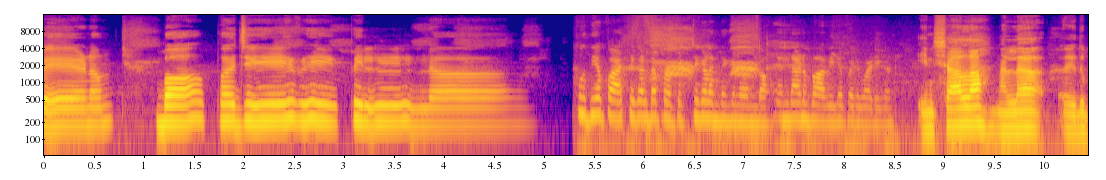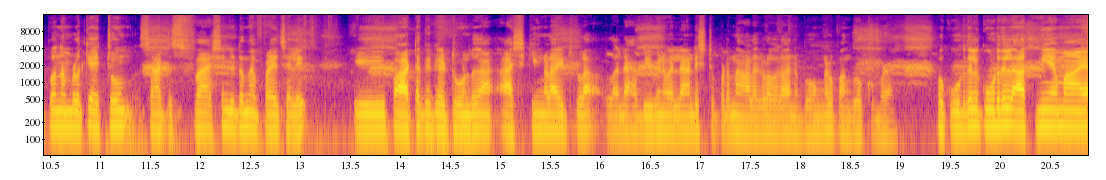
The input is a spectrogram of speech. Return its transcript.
വേണം ബാപ്പ ജീവിപ്പില്ല. പുതിയ പാട്ടുകളുടെ പ്രൊജക്റ്റുകൾ എന്തെങ്കിലും ഉണ്ടോ? എന്താണ് ഭാവിയിലെ പരിപാടികൾ? ഇൻഷാല്ല നല്ല ഇതിപ്പോൾ നമ്മൾക്ക് ഏറ്റവും സാറ്റിസ്ഫാക്ഷൻ കിട്ടുന്ന എപ്പോഴാച്ചാൽ ഈ പാട്ടൊക്കെ കേട്ടുകൊണ്ട് ആശിക്കങ്ങളായിട്ടുള്ള അള്ളാന്റെ ഹബീബിനെ വല്ലാണ്ട് ഇഷ്ടപ്പെടുന്ന ആളുകൾ ഓരോ അനുഭവങ്ങൾ പങ്കുവെക്കുമ്പോഴാണ്. അപ്പോൾ കൂടുതൽ കൂടുതൽ ആത്മീയമായ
